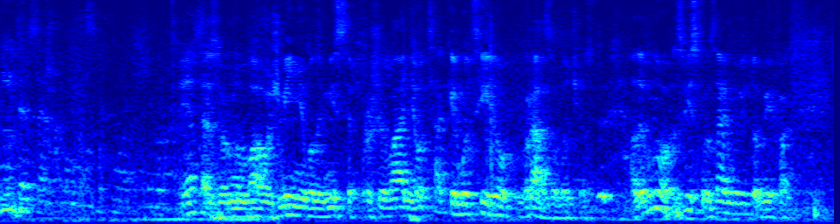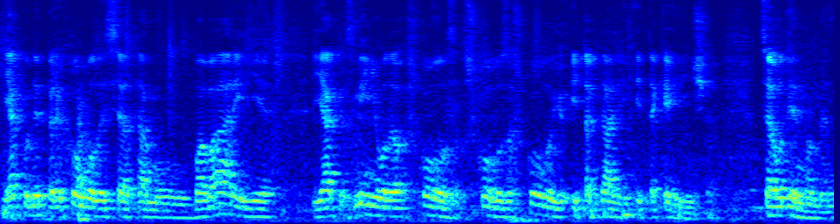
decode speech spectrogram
лідер. Я теж звернув увагу, що змінювали місце проживання. От так емоційно вразило чесно. Але воно, звісно, загальновідомий факт. Як вони переховувалися там у Баварії, як змінювали школу, школу за школою і так далі, і таке інше. Це один момент.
